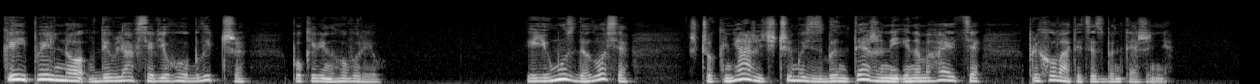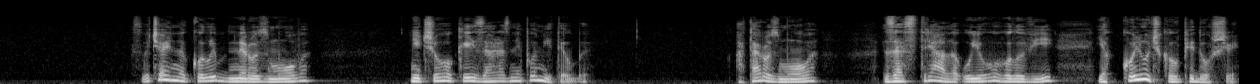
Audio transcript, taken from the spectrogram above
Кий пильно вдивлявся в його обличчя, поки він говорив. І йому здалося, що княжич чимось збентежений і намагається приховати це збентеження. Звичайно, коли б не розмова, нічого Кий зараз не помітив би. А та розмова застряла у його голові, як колючка у підошві,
